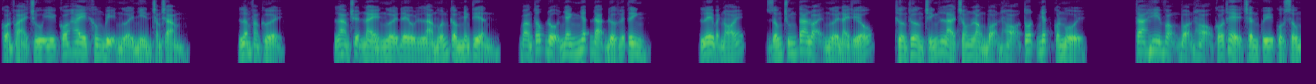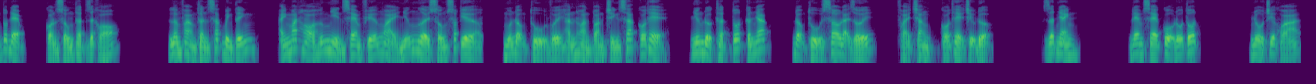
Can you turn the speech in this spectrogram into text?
còn phải chú ý có hay không bị người nhìn chằm chằm. Lâm phàm cười. Làm chuyện này người đều là muốn cầm nhanh tiền, bằng tốc độ nhanh nhất đạt được huyết tinh. Lê bạch nói, giống chúng ta loại người này thiếu, thường thường chính là trong lòng bọn họ tốt nhất con mồi. Ta hy vọng bọn họ có thể chân quý cuộc sống tốt đẹp, còn sống thật rất khó. Lâm phàm thần sắc bình tĩnh, ánh mắt họ hứng nhìn xem phía ngoài những người sống sót kia, muốn động thủ với hắn hoàn toàn chính xác có thể, nhưng được thật tốt cân nhắc, động thủ sau đại giới, phải chăng có thể chịu được? Rất nhanh. Đem xe cộ đỗ tốt. Nhổ chìa khóa.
